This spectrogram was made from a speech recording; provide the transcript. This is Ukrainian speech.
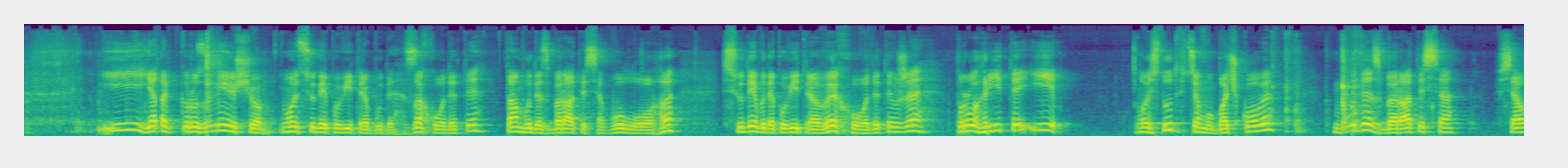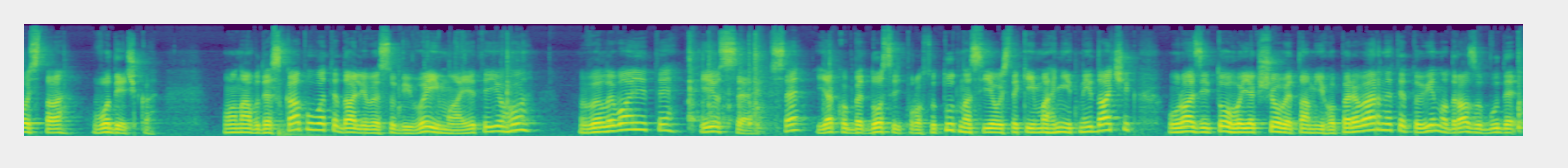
І я так розумію, що ось сюди повітря буде заходити, там буде збиратися волога, сюди буде повітря виходити вже, прогріти, і ось тут, в цьому бачкове, буде збиратися вся ось та водичка. Вона буде скапувати, далі ви собі виймаєте його, виливаєте і все. Все якоби досить просто. Тут у нас є ось такий магнітний датчик. У разі того, якщо ви там його перевернете, то він одразу буде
